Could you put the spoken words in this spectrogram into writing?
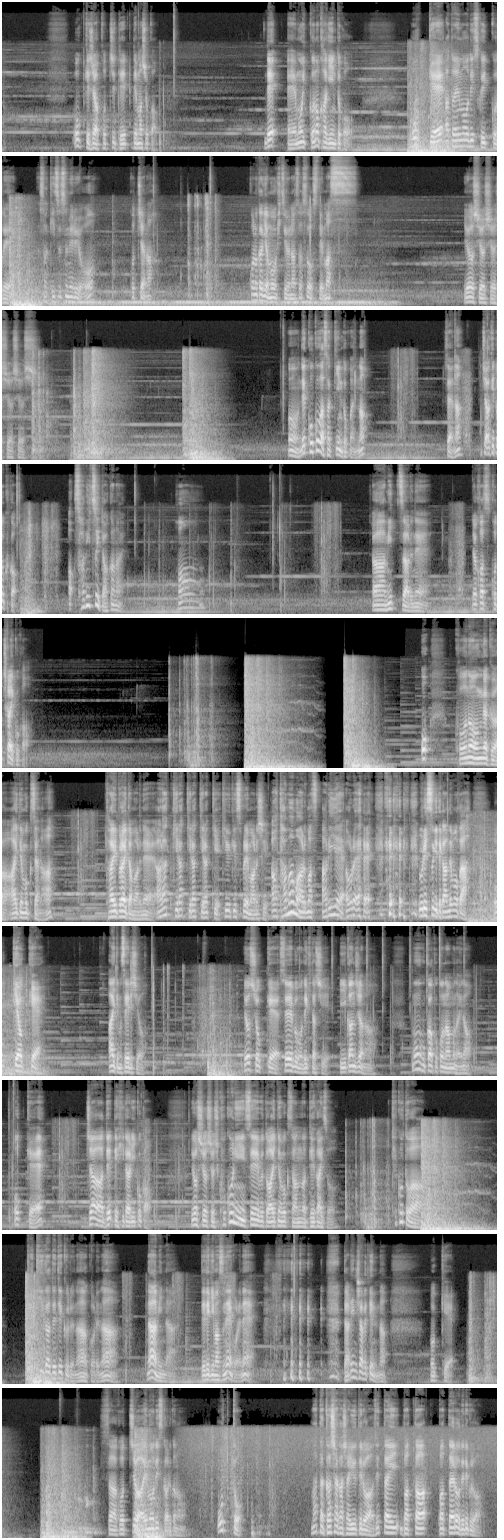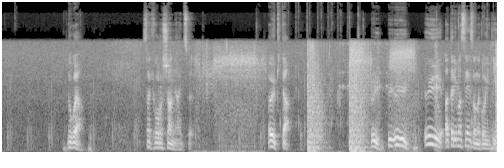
オッケー、じゃあこっちで出ましょうか。で、えーもう一個の鍵んとこ。オッケー、あと MO ディスク1個で先進めるよ。こっちやな。この鍵はもう必要なさそう、捨てます。よしよしよしよしよし。うん。で、ここがさっきのとこやんな。そやな。じゃあ開けとくか。あ、錆びついて開かない。はーあー、3つあるね。じゃあ、こっちから行こうか。おこの音楽はアイテムボックスやな。タイプライターもあるね。あ、ラッキーラッキーラッキーラッキー。救急スプレーもあるし。あ、弾もあります。ありえ。俺。嬉しすぎて噛んでもうた。オッケーオッケー。アイテム整理しよう。よし、オッケー。セーブもできたし、いい感じやな。もう他ここなんもないな。オッケー。じゃあ、出て左行こうか。よしよしよし。ここにセーブとアイテムボックスあんのはでかいぞ。ってことは、敵が出てくるな、これな。なあ、みんな。出てきますね、これね。誰に喋ってんねんな。オッケー。さあ、こっちは MO ディスクあるかなおっとまたガシャガシャ言うてるわ。絶対バッタ、バッタ野郎出てくるわ。どこや？先殺しちゃんねん、あいつ。おい、来た。うい、うい、うい、うい、当たりません、そんな攻撃。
